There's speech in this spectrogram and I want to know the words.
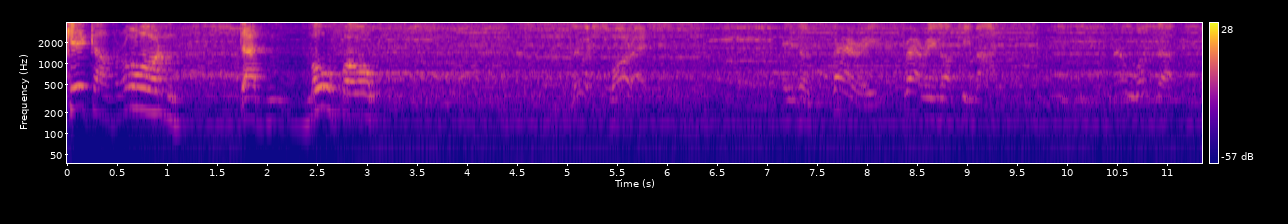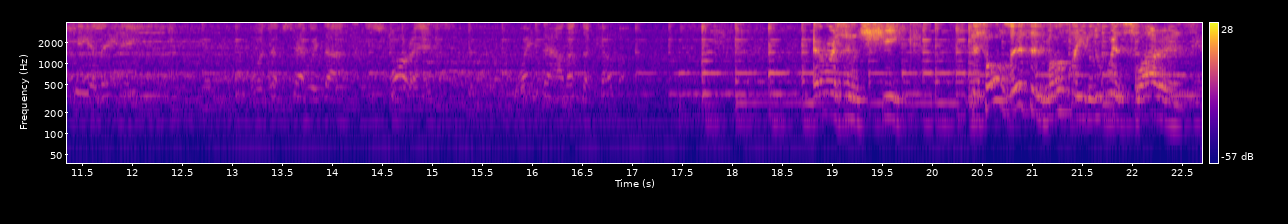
Que cabron! That mofo. Luis Suarez is a very, very lucky man. No wonder Chiellini was upset with that. And Suarez went down undercover. Emerson Sheik. This whole list is mostly Luis Suarez.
